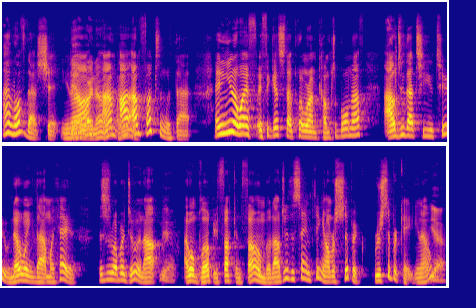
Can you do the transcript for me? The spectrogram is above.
I love that shit. You know, Yeah, why I'm, not? I'm, Why not? I'm fucking with that. And you know what? If, if it gets to that point where I'm comfortable enough, I'll do that to you too, knowing that I'm like, hey, this is what we're doing. I'll, Yeah. I won't blow up your fucking phone, but I'll do the same thing. I'll reciproc- reciprocate, you know? Yeah,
